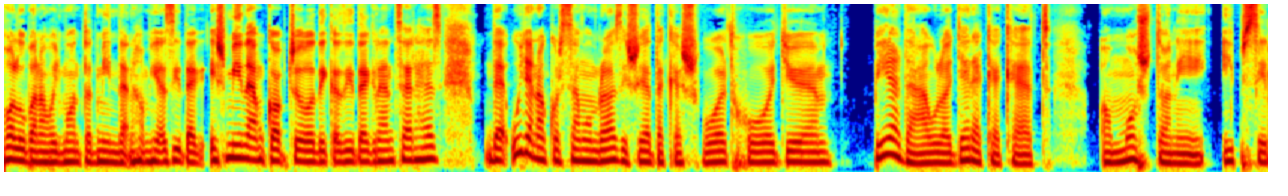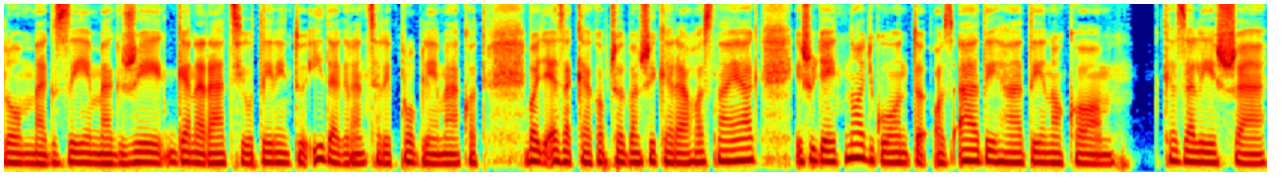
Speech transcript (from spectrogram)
valóban, ahogy mondtad, minden, ami az ideg, és mi nem kapcsolódik az idegrendszerhez, de ugyanakkor számomra az is érdekes volt, hogy például a gyerekeket a mostani Y, meg Z, meg Z generációt érintő idegrendszeri problémákat, vagy ezekkel kapcsolatban sikerrel használják, és ugye itt nagy gond az ADHD-nak a kezelése,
